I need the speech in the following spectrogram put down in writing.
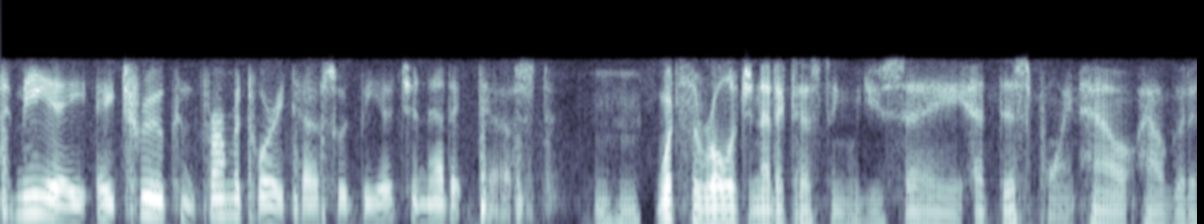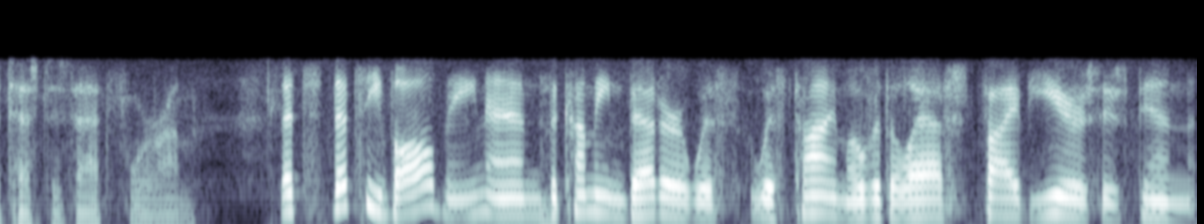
to me, a, a true confirmatory test would be a genetic test. Mm-hmm. What's the role of genetic testing? Would you say at this point? How how good a test is that for um, that's that's evolving and mm. becoming better with with time over the last 5 years there's been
